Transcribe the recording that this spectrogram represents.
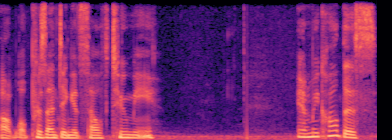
uh, presenting itself to me. And we call this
